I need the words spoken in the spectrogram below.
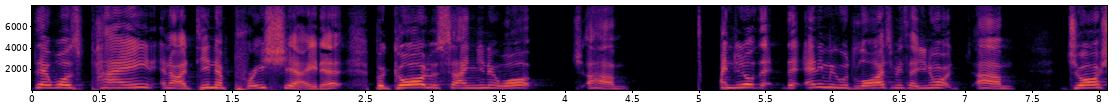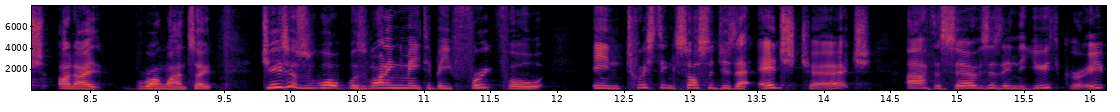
There was pain, and I didn't appreciate it. But God was saying, you know what? Um, and you know, the, the enemy would lie to me and say, you know what, um, Josh, oh know, wrong one. So Jesus was wanting me to be fruitful in twisting sausages at Edge Church after services in the youth group,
